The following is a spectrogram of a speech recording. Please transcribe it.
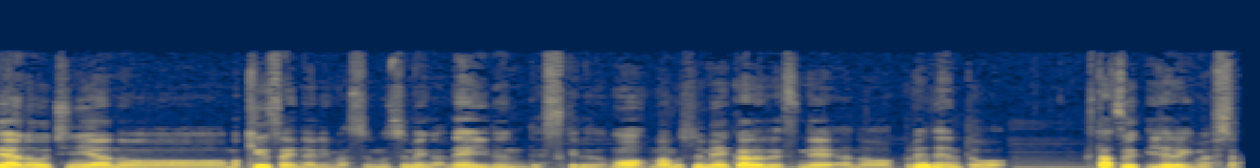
であのうちにあの、まあ、9歳になります娘がねいるんですけれども、まあ、娘からですねあのプレゼントを2ついただきました。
